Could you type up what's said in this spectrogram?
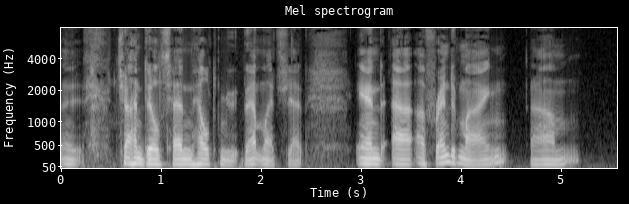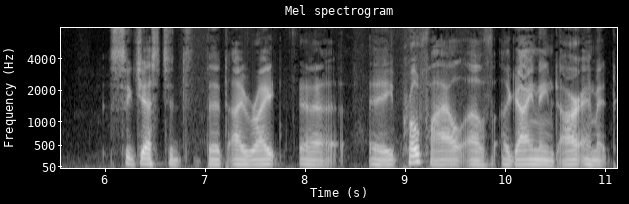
Uh, Jon Dilts hadn't helped me that much yet. And uh, a friend of mine um, suggested that I write uh, a profile of a guy named R. Emmett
